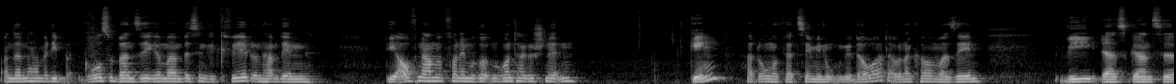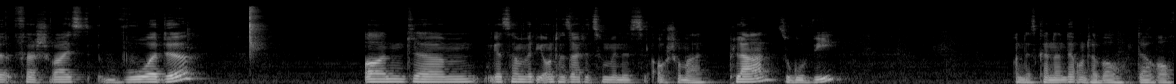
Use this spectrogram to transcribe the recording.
Und dann haben wir die große Bandsäge mal ein bisschen gequält und haben den, die Aufnahme von dem Rücken runtergeschnitten ging. Hat ungefähr 10 Minuten gedauert, aber dann kann man mal sehen, wie das Ganze verschweißt wurde. Und ähm, jetzt haben wir die Unterseite zumindest auch schon mal plan, so gut wie. Und jetzt kann dann der Unterbau darauf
